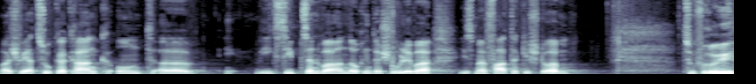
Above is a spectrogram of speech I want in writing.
war schwer zuckerkrank und äh, wie ich 17 war und noch in der Schule war, ist mein Vater gestorben. Zu früh,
